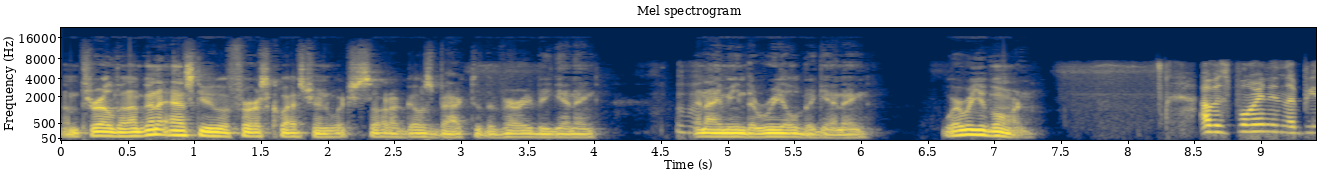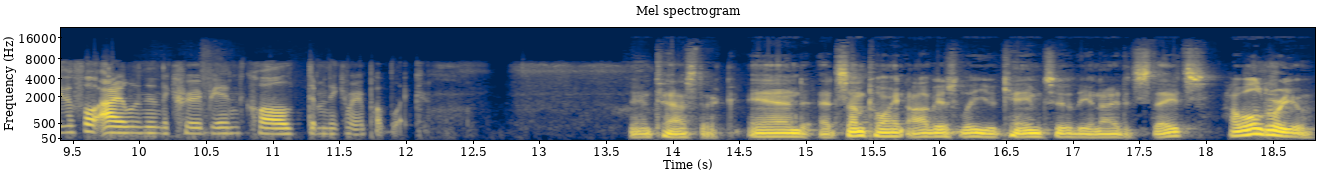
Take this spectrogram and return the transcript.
I'm thrilled. And I'm going to ask you a first question, which sort of goes back to the very beginning. Mm-hmm. And I mean the real beginning. Where were you born? I was born in a beautiful island in the Caribbean called Dominican Republic. Fantastic. And at some point, obviously, you came to the United States. How old were you?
